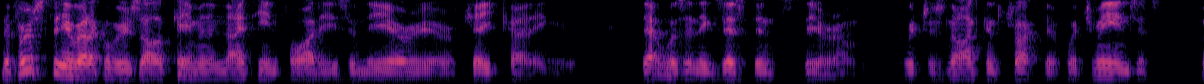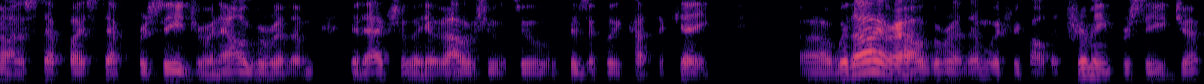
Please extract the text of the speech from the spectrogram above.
the first theoretical result came in the 1940s in the area of cake cutting. That was an existence theorem, which is non-constructive, which means it's not a step-by-step procedure, an algorithm that actually allows you to physically cut the cake. Uh, with our algorithm, which we call the trimming procedure,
